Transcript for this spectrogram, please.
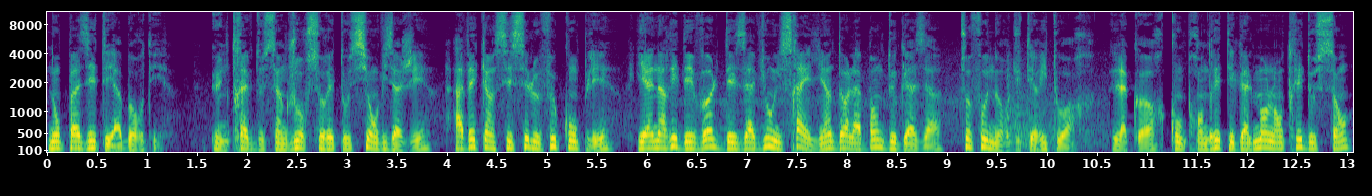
n'ont pas été abordées. Une trêve de cinq jours serait aussi envisagée, avec un cessez-le-feu complet et un arrêt des vols des avions israéliens dans la bande de Gaza, sauf au nord du territoire. L'accord comprendrait également l'entrée de 100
